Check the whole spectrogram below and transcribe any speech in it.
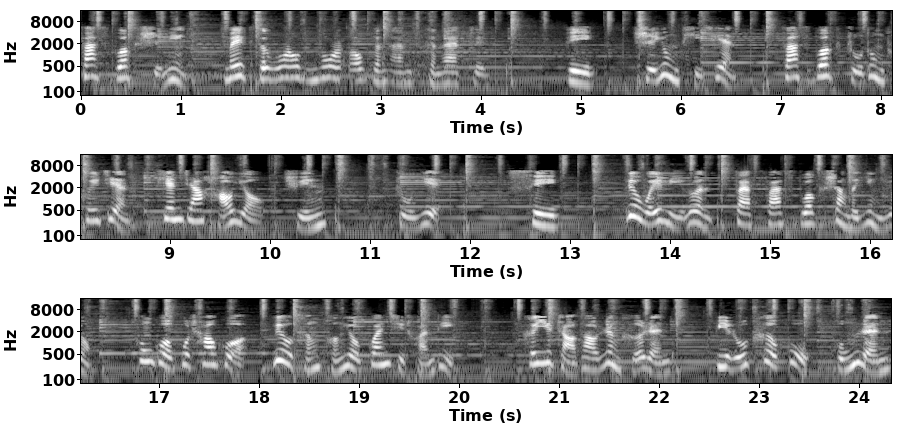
Facebook 使命：Make the world more open and connected。B. 使用体现：Facebook 主动推荐、添加好友、群、主页。C. 六维理论在 Facebook 上的应用，通过不超过六层朋友关系传递。可以找到任何人，比如客户、红人、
